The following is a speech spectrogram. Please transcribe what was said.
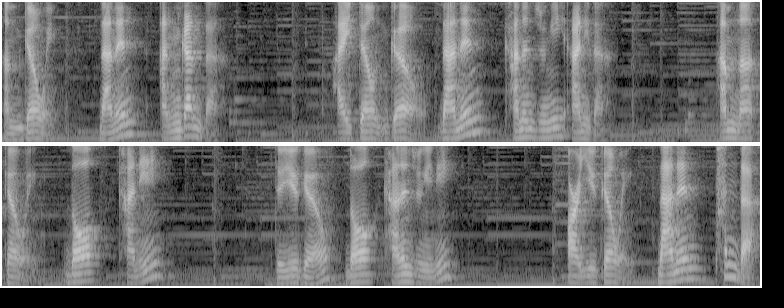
I'm going. 나는 안 간다. I don't go. 나는 가는 중이 아니다. I'm not going. 너 가니? Do you go? 너 가는 중이니? Are you going? 나는 판다.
